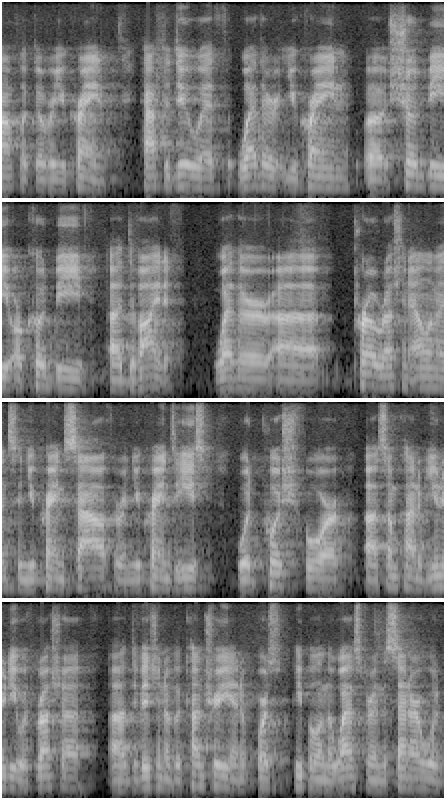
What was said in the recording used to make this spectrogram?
conflict over Ukraine have to do with whether Ukraine uh, should be or could be uh, divided, whether uh, pro Russian elements in Ukraine's south or in Ukraine's east would push for uh, some kind of unity with Russia, uh, division of the country, and of course, people in the west or in the center would,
